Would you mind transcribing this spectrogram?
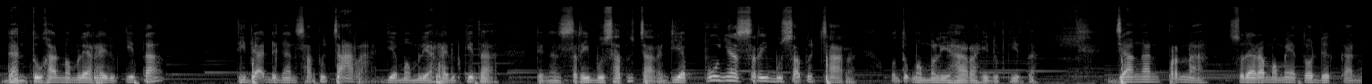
Dan Tuhan memelihara hidup kita tidak dengan satu cara, dia memelihara hidup kita dengan seribu satu cara. Dia punya seribu satu cara untuk memelihara hidup kita. Jangan pernah saudara memetodekan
